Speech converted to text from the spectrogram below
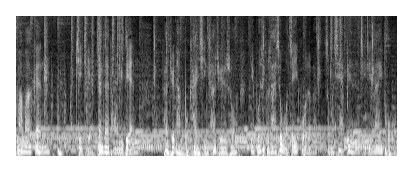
妈妈跟姐姐站在同一边，他觉得很不开心。他觉得说，你不是本来是我这一国的吗？怎么现在变成姐姐那一国？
